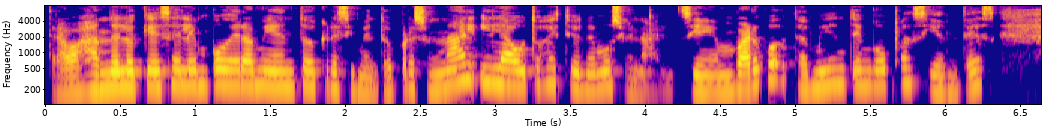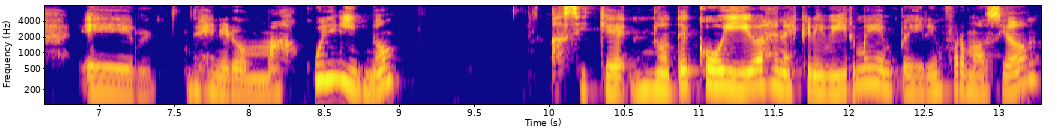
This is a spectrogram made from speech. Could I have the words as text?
trabajando en lo que es el empoderamiento, crecimiento personal y la autogestión emocional. Sin embargo, también tengo pacientes eh, de género masculino Así que no te cohibas en escribirme y en pedir información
